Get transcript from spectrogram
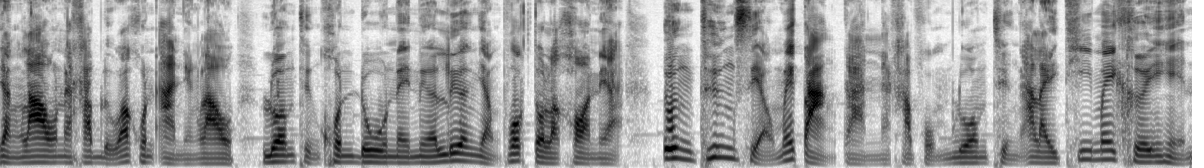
อย่างเรานะครับหรือว่าคนอ่านอย่างเรารวมถึงคนดูในเนื้อเรื่องอย่างพวกตัวละครเนี่ยอึ้งทึ่งเสียวไม่ต่างกันนะครับผมรวมถึงอะไรที่ไม่เคยเห็น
